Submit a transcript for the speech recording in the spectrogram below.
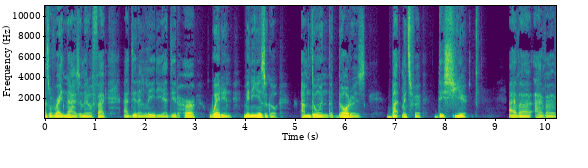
As of right now, as a matter of fact, I did a lady, I did her wedding many years ago. I'm doing the daughter's bat mitzvah this year. I have a, I have a,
